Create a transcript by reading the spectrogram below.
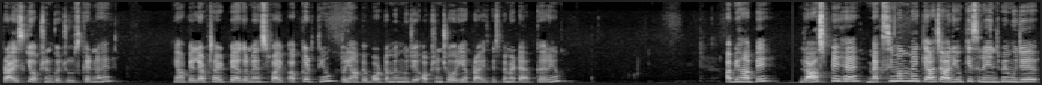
प्राइस की ऑप्शन को चूज़ करना है। यहाँ पे लेफ़्ट साइड पे अगर मैं स्वाइप अप करती हूँ तो यहाँ पे बॉटम में मुझे ऑप्शन शो हो रही है प्राइस इस पर मैं टैप कर रही हूँ। अब यहाँ पे लास्ट पे है मैक्सिमम मैं क्या चाह रही हूँ, किस रेंज में मुझे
